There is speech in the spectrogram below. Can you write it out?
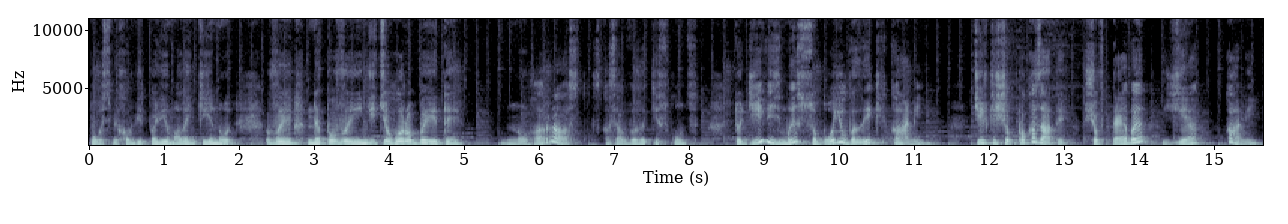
посміхом відповів маленький єнот. Ви не повинні цього робити. Ну, гаразд, сказав великий скунс. Тоді візьми з собою великий камінь, тільки щоб показати, що в тебе є камінь.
